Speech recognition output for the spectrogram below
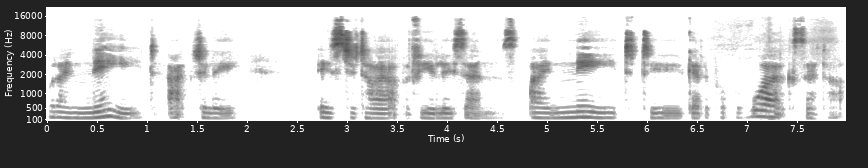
What I need actually is to tie up a few loose ends. I need to get a proper work set up.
